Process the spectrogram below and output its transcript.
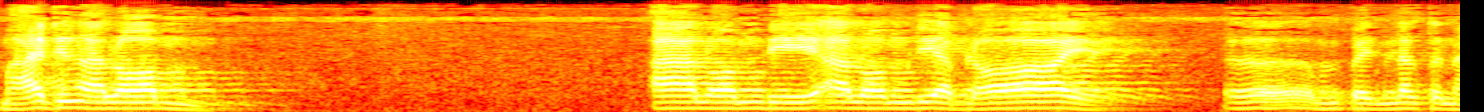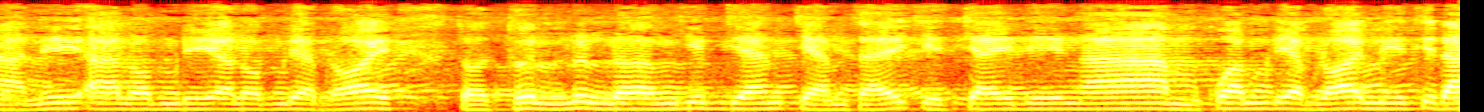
หมายถึงอารมณ์ อารมณ์ดี อารมณ์เรียบร้อย เออ มันเป็นลักษณะนี้ อารมณ์ดี อารมณ์เรียบร้อยสดชื่นลื่นเริงยิ้มแย้มแจ่มใสจิตใจดีงาม ความเรียบร้อยมีที่ใด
